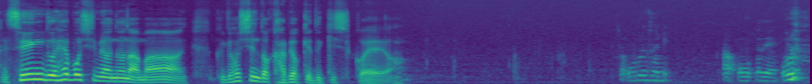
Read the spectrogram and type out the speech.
네. 스윙도 해보시면은 아마 그게 훨씬 더 가볍게 느끼실 거예요. 자 오른손이 아 오, 네 오른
